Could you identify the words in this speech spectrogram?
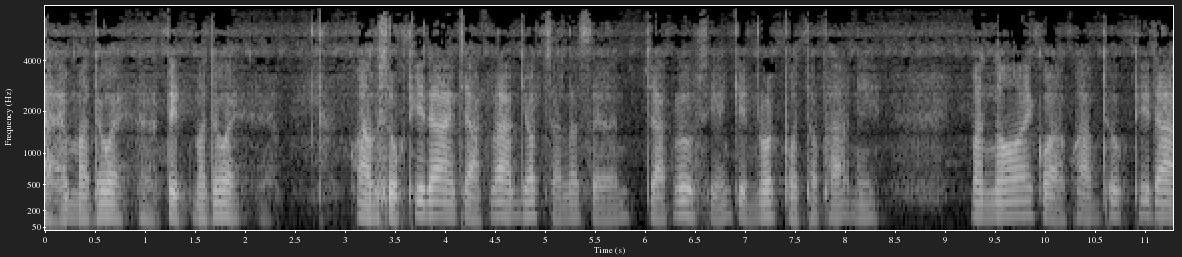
ถมมาด้วยติดมาด้วย ความสุขที่ได้จากลาบยศสรรเสริญจากรูปเสียงกลิ่นรสผลพระนี้ มันน้อยกว่าความทุกข์ที่ได้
